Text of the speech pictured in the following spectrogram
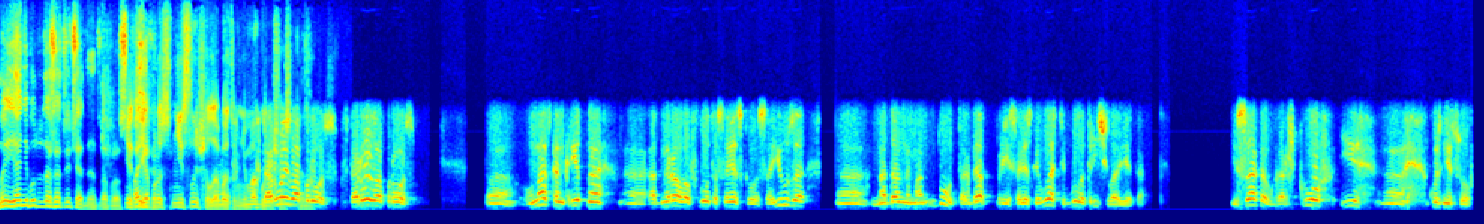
Мы, я не буду даже отвечать на этот вопрос. Нет, Поехали. я просто не слышал об этом, не могу. Второй вопрос. Второй вопрос. У нас конкретно uh, адмиралов флота Советского Союза uh, на данный момент, ну, тогда при советской власти было три человека. Исаков, Горшков и Кузнецов.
